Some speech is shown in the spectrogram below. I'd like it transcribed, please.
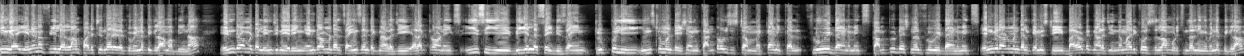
நீங்க என்னென்ன ஃபீல்ட் எல்லாம் படிச்சிருந்தால் இதற்கு விண்ணப்பிக்கலாம் அப்படின்னா environmental engineer engineering environmental science and technology electronics ECE VLSI design triple E instrumentation control system mechanical fluid dynamics computational fluid dynamics environmental chemistry biotechnology இந்த மாதிரி கோர்ஸ் எல்லாம் முடிச்சிருந்தால் நீங்க விண்ணப்பிக்கலாம்.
